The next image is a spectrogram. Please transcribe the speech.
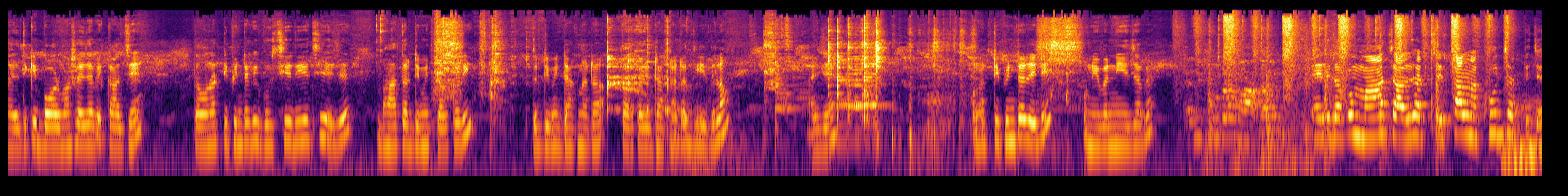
আর এদিকে বর মশাই যাবে কাজে। তা ওনার টিফিনটাকে গুছিয়ে দিয়েছি, এই যে ভাত আর ডিমের তরকারি। তো ডিমের ঢাকনাটা, তরকারির ঢাকনাটা দিয়ে দিলাম। এই যে ওনার টিফিনটা রেডি উনি এবার নিয়ে যাবে। এই যে দেখো মা চাল ঝাড়ছে, চাল না, খুদ ঝাড়তেছে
